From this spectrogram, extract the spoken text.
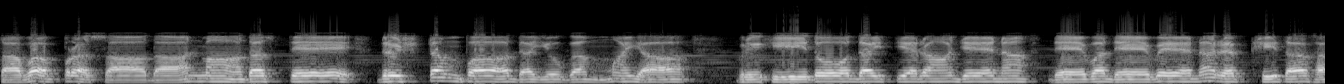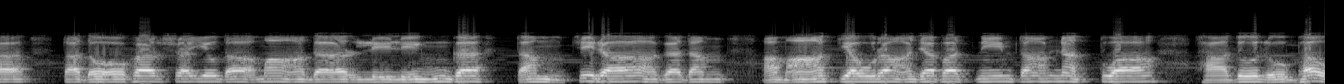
तव प्रसादान्मादस्ते दृष्टं पादयुगं मया। गृहीतो दैत्यराजेन देवदेवेन रक्षितः ततो हर्षयुधमादर्लिलिङ्ग तं चिरागदम् अमात्यौ राजपत्नीं तां नत्वा हादुरुभौ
